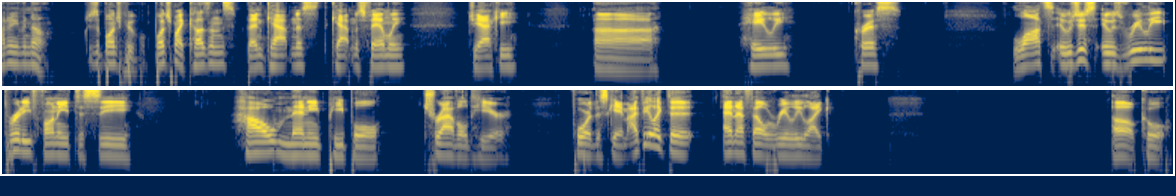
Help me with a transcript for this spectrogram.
I don't even know. Just a bunch of people. A bunch of my cousins, Ben Capness, the Capness family, Jackie, uh, Haley, Chris, lots. It was just it was really pretty funny to see how many people traveled here for this game. I feel like the NFL really like. Oh, cool.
